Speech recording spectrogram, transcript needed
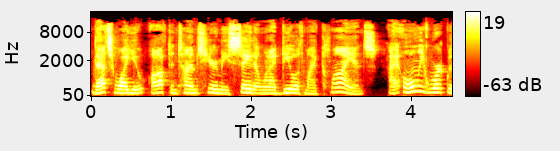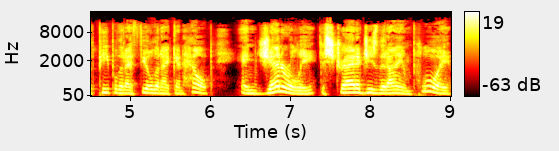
That's why you oftentimes hear me say that when I deal with my clients, I only work with people that I feel that I can help. And generally, the strategies that I employ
